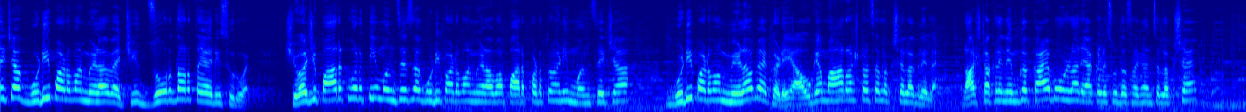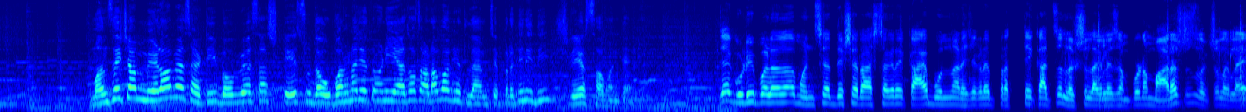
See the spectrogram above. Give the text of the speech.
मनसेच्या गुढीपाडवा मेळाव्याची जोरदार तयारी सुरू आहे. शिवाजी पार्कवरती मनसेचा गुढीपाडवा मेळावा पार पडतोय आणि मनसेच्या गुढीपाडवा मेळाव्याकडे अवघ्या महाराष्ट्राचं लक्ष लागलेलं आहे. राज ठाकरे नेमकं काय बोलणार याकडे सुद्धा सगळ्यांचं लक्ष आहे. मनसेच्या मेळाव्यासाठी भव्य असा स्टेज सुद्धा उभारण्यात येतो आणि याचाच आढावा घेतला आमचे प्रतिनिधी श्रेयस सावंत यांनी. ज्या गुढीपाडव्याला मनसे अध्यक्ष राज ठाकरे काय बोलणार? ह्याच्याकडे प्रत्येकाचं लक्ष लागलंय संपूर्ण महाराष्ट्राचं लक्ष लागलंय.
